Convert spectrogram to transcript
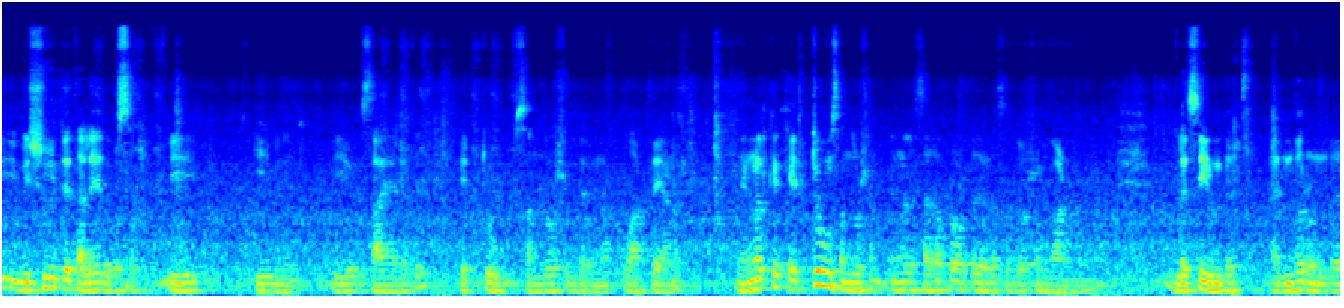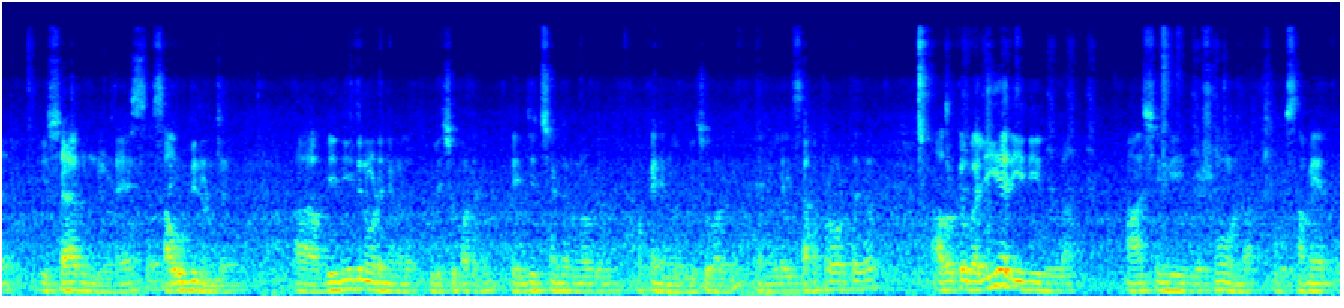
ഈ വിഷുവിന്റെ തലേ ദിവസം ഈ ഈവനിങ് ഈ സായാഹ്നത്തിൽ ഏറ്റവും സന്തോഷം തരുന്ന വാർത്തയാണ്. ഞങ്ങൾക്ക് ഏറ്റവും സന്തോഷം ഞങ്ങളുടെ സഹപ്രവർത്തകരുടെ സന്തോഷം കാണുന്നു ബ്ലസ്സിയുണ്ട് അൻവറുണ്ട് വിശാഖുണ്ടിയുടെ ഇവിടെ സൗബിനുണ്ട്. വിനീതിനോട് ഞങ്ങൾ വിളിച്ചു പറഞ്ഞു രഞ്ജിത് ശങ്കറിനോടും ഒക്കെ ഞങ്ങൾ വിളിച്ചു പറഞ്ഞു. ഞങ്ങളുടെ ഈ സഹപ്രവർത്തകർ അവർക്ക് വലിയ രീതിയിലുള്ള ആശങ്കയും വിഷമവുമുള്ള ഒരു സമയത്ത്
